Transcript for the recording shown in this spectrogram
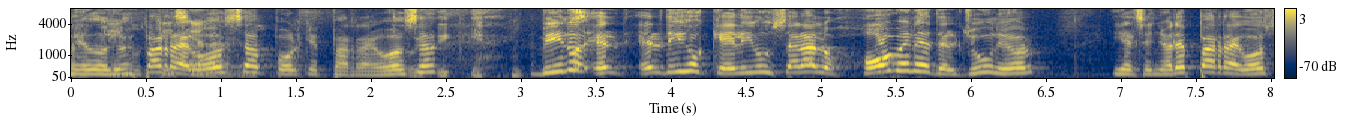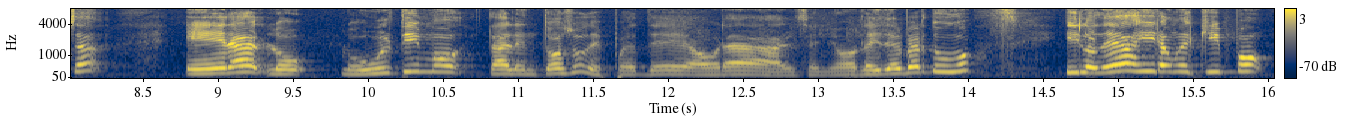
Me dolió Esparragosa porque Esparragosa vino, él, él dijo que él iba a usar a los jóvenes del Junior y el señor Esparragosa era lo, lo último talentoso después de ahora el señor Leider Verdugo y lo dejas ir a un equipo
